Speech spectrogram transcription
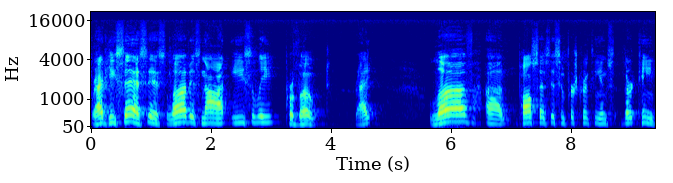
Right? He says this love is not easily provoked, right? Love, uh, Paul says this in 1 Corinthians 13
